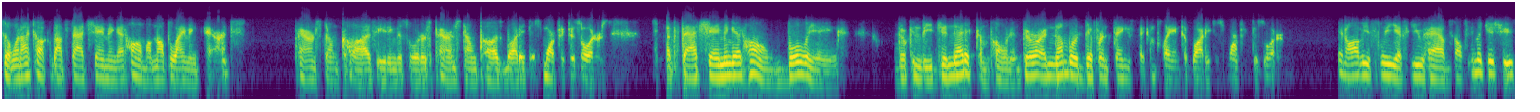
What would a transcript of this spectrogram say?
So when I talk about fat shaming at home, I'm not blaming parents. Parents don't cause eating disorders, parents don't cause body dysmorphic disorders. But fat shaming at home, bullying, there can be genetic component. There are a number of different things that can play into body dysmorphic disorder. And obviously, if you have self image issues,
